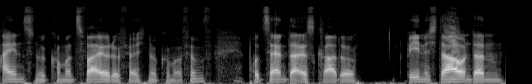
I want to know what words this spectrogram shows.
0,2 oder vielleicht 0,5 Prozent. Da ist gerade wenig da und dann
